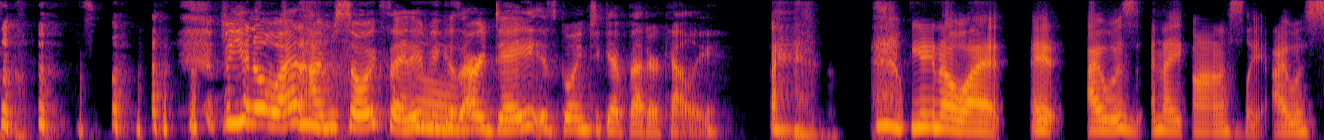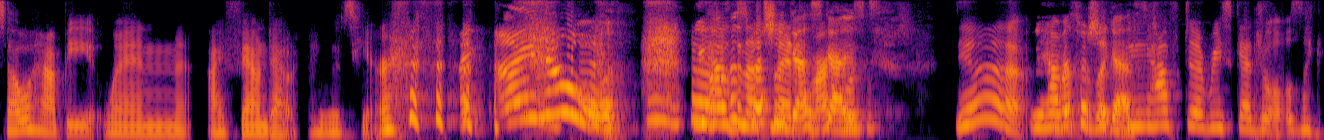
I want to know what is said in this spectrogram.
but you know what i'm so excited because our day is going to get better kelly you know what it I was, and I honestly, I was so happy when I found out who was here. I, I know. We have a special guest, guys. Was, yeah. We have Mark a special like, guest. We have to reschedule. I was like,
